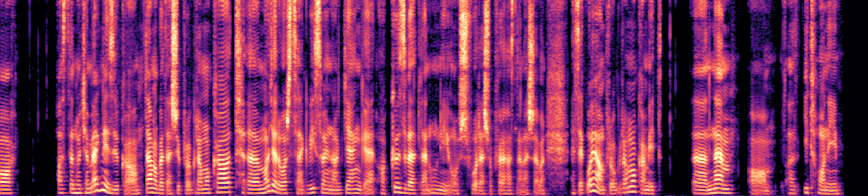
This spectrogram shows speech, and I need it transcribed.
a, aztán, hogyha megnézzük a támogatási programokat, Magyarország viszonylag gyenge a közvetlen uniós források felhasználásában. Ezek olyan programok, amit nem a, az itthoni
